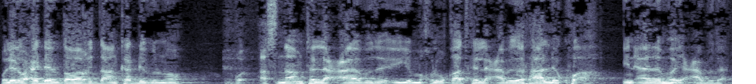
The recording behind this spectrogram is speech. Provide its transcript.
walina waxay dhaheen dawaaqidda aan ka dhigno asnaamta la caabudo iyo makhluuqaadka la caabudo raalli ku ah in aadamuhu ay caabudaan.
